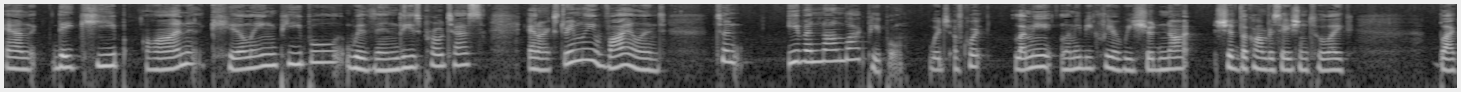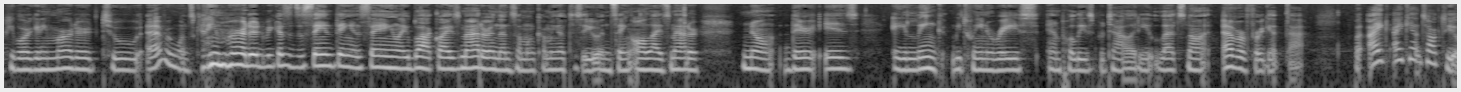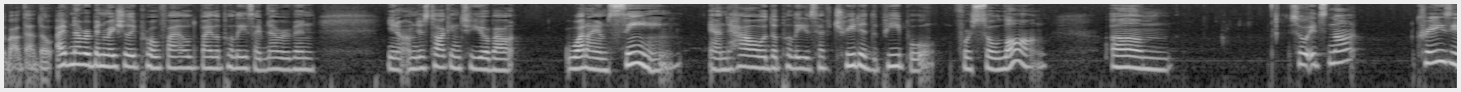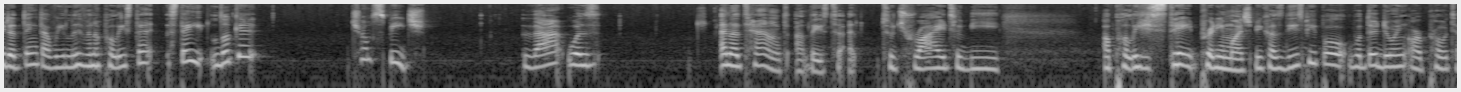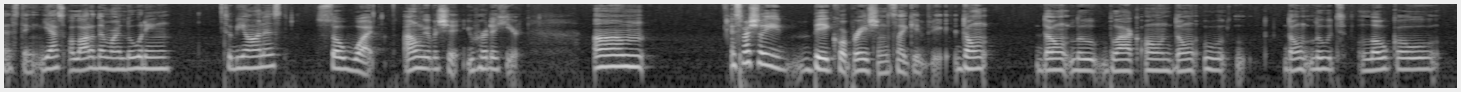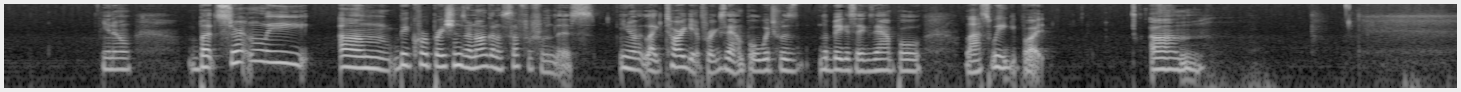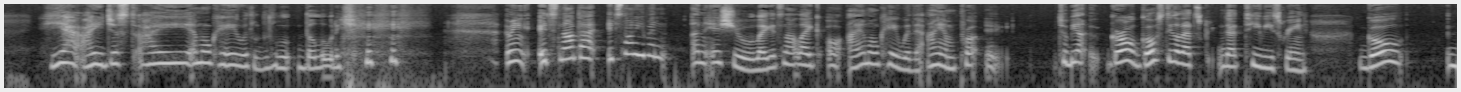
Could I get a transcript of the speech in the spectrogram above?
and they keep on killing people within these protests and are extremely violent to even non-black people which of course let me let me be clear we should not shift the conversation to like black people are getting murdered to everyone's getting murdered because it's the same thing as saying like black lives matter and then someone coming up to see you and saying all lives matter. No there is a link between race and police brutality. Let's not ever forget that. But I, I can't talk to you about that though. I've never been racially profiled by the police. I've never been you know i'm just talking to you about what i am seeing and how the police have treated the people for so long. Um, so it's not crazy to think that we live in a police sta- state. Look at Trump's speech. That was an attempt, at least, to to try to be a police state, pretty much, because these people, what they're doing, are protesting. Yes, a lot of them are looting. To be honest, so what? I don't give a shit. You heard it here. Um, especially big corporations. Like, if don't don't loot black owned. Don't don't loot local. You know, but certainly, um, big corporations are not gonna suffer from this. You know, like Target, for example, which was the biggest example last week. But, um, yeah, I just I am okay with the looting. I mean, it's not that it's not even an issue. Like it's not like, "Oh, I am okay with it. I am pro to be girl, go steal that that TV screen. Go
